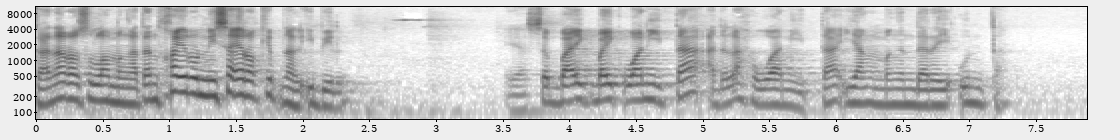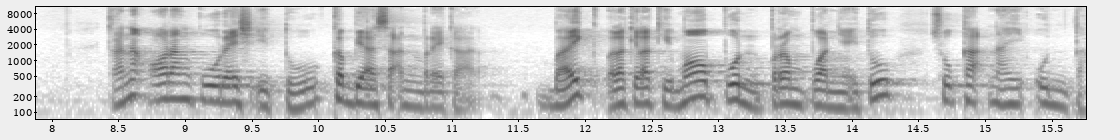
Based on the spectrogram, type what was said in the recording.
Karena Rasulullah mengatakan khairun nisa'i raqibnal ibil. Ya, sebaik-baik wanita adalah wanita yang mengendarai unta. Karena orang Quraisy itu kebiasaan mereka baik laki-laki maupun perempuannya itu suka naik unta.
